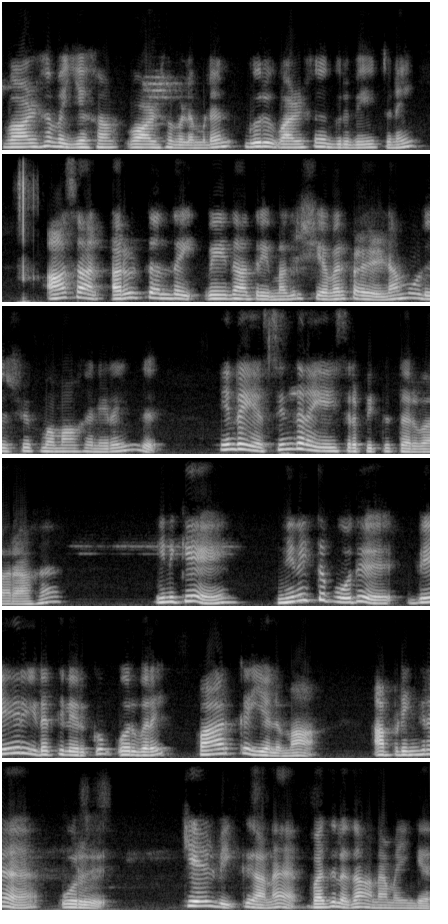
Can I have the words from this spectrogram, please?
வாழ்க வையகம் வாழ்க வளமுடன். குரு வாழ்க குருவே துணை. ஆசான் அருள் தந்தை வேதாத்ரி மகிழ்ச்சி அவர்கள் நம்மோடு சுக்மமாக நிறைந்து இன்றைய சிந்தனையை சிறப்பித்து தருவாராக. இன்னைக்கே நினைத்த போது வேறு இடத்தில் இருக்கும் ஒருவரை பார்க்க இயலுமா? அப்படிங்கிற ஒரு கேள்விக்கான பதிலை தான் நாம் இங்கே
